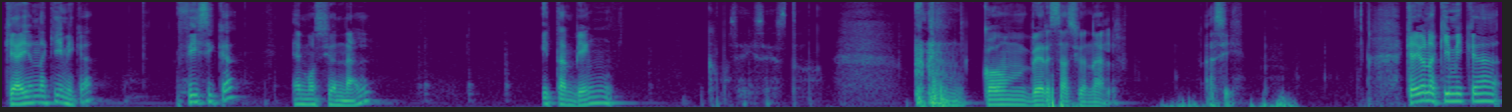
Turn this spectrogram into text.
que hay una química física, emocional y también, ¿cómo se dice esto? Conversacional así. Que hay una química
